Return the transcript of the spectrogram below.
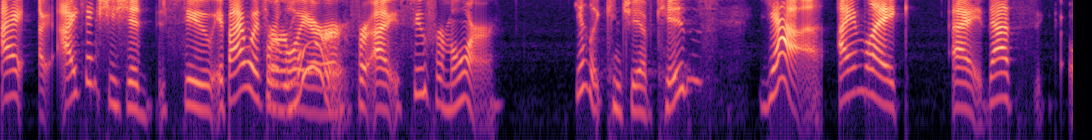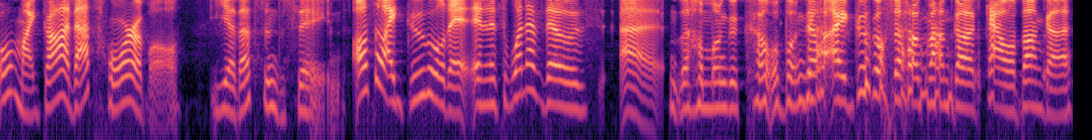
I, I- think she should sue. If I was her lawyer, more. for I sue for more. Yeah, like can she have kids? Yeah, I'm like, I that's oh my god, that's horrible. Yeah, that's insane. Also, I googled it, and it's one of those. Uh, The humunga the. I googled the Humunga Kowabunga,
